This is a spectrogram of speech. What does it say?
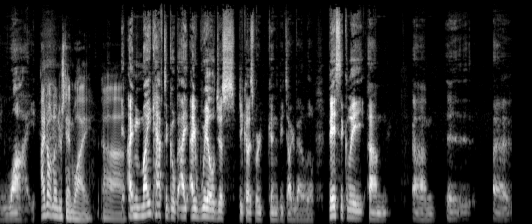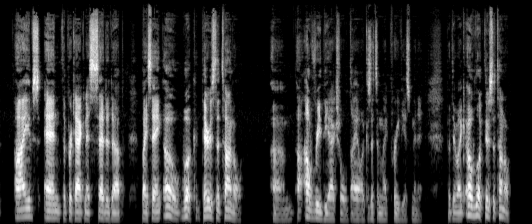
why. I don't understand why. Uh... I might have to go back. I, I will just because we're going to be talking about it a little. Basically, um, um, uh, uh, Ives and the protagonist set it up by saying, "Oh, look, there's the tunnel." Um, I'll read the actual dialogue because it's in my previous minute. But they're like, "Oh, look, there's a tunnel,"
